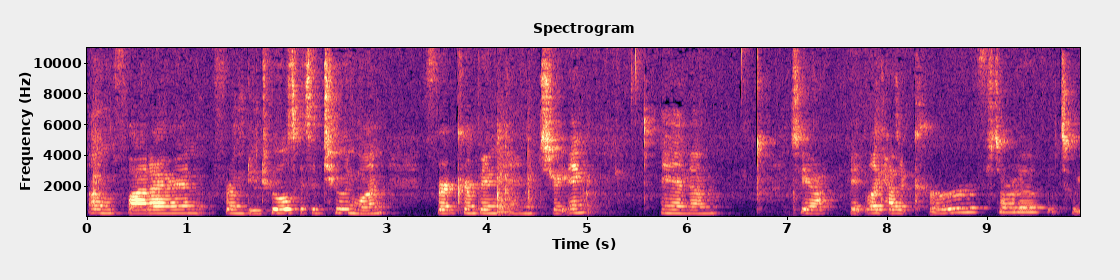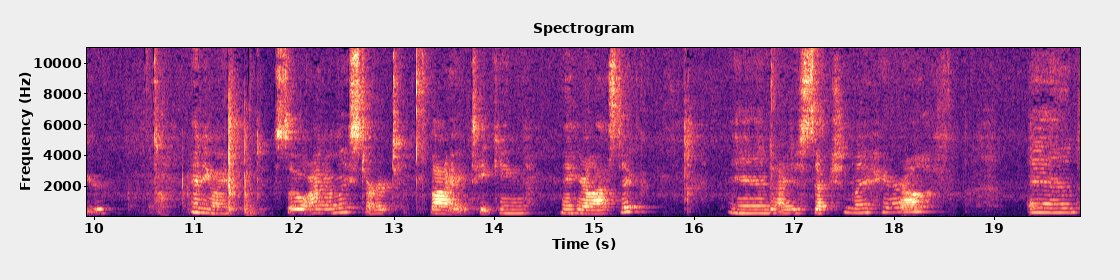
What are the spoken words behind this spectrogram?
um, flat iron from Do Tools. It's a two-in-one for crimping and straightening. And um, so yeah, it like has a curve sort of. It's weird. Anyway, so I normally start by taking my hair elastic and I just section my hair off and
